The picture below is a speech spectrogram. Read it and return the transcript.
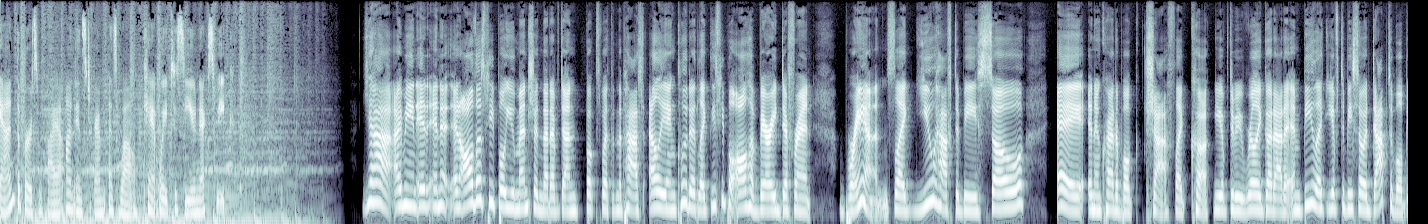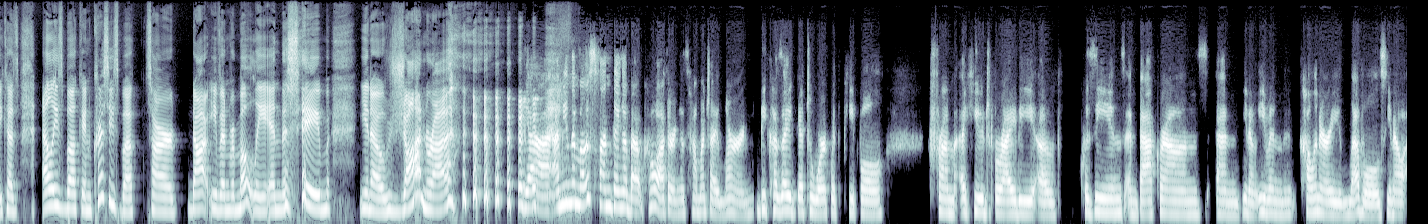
and the Birds Papaya on Instagram as well. Can't wait to see you next week. Yeah, I mean, it, and it, and all those people you mentioned that have done books with in the past, Ellie included, like these people all have very different brands. Like you have to be so a an incredible chef like cook you have to be really good at it and b like you have to be so adaptable because ellie's book and chrissy's books are not even remotely in the same you know genre yeah i mean the most fun thing about co-authoring is how much i learn because i get to work with people from a huge variety of cuisines and backgrounds and you know even culinary levels you know.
